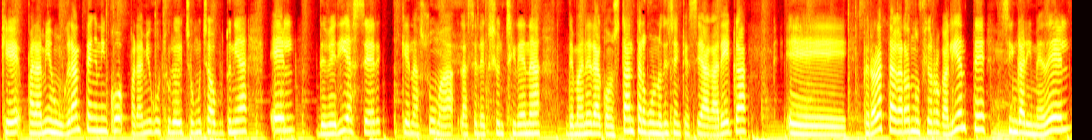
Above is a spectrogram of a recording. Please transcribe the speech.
que para mí es un gran técnico, para mí, Gusto lo he dicho muchas oportunidades, él debería ser quien asuma la selección chilena de manera constante, algunos dicen que sea Gareca, eh, pero ahora está agarrando un fierro caliente, sin Gary Medel,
